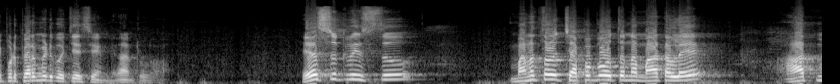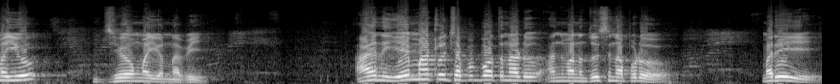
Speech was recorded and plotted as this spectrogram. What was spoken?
ఇప్పుడు పిరమిడ్కి వచ్చేసేయండి దాంట్లో. యేసుక్రీస్తు మనతో చెప్పబోతున్న మాటలే ఆత్మయు జీవమై ఉన్నవి ఆయన ఏ మాటలు చెప్పబోతున్నాడు అని మనం చూసినప్పుడు మరి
